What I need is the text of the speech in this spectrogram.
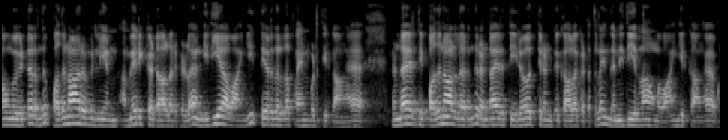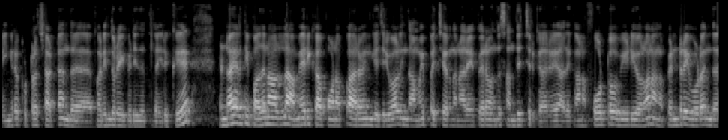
அவங்க கிட்ட இருந்து பதினாறு மில்லியன் அமெரிக்க டாலர்களை நிதியா வாங்கி தேர்தலில் பயன்படுத்தியிருக்காங்க. ரெண்டாயிரத்தி பதினாலுல இருந்து ரெண்டாயிரத்தி இருபத்தி ரெண்டு காலகட்டத்தில் இந்த நிதியெல்லாம் அவங்க வாங்கியிருக்காங்க அப்படிங்கிற குற்றச்சாட்டு அந்த பரிந்துரை கடிதத்தில் இருக்கு. ரெண்டாயிரத்தி பதினாலில் அமெரிக்கா போனப்ப அரவிந்த் கெஜ்ரிவால் இந்த அமைப்பை சேர்ந்த நிறைய பேரை வந்து சந்திச்சிருக்காரு. அதுக்கான ஃபோட்டோ வீடியோலாம் நாங்கள் பென்ட்ரைவோட இந்த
